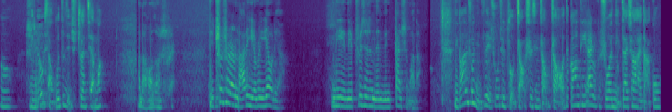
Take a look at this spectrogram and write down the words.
嗯，你没有想过自己去赚钱吗？我老公总是说，你出去哪里有人要你啊？你你出去能能干什么呢？你刚才说你自己出去做找事情找不着，但刚刚听 Eric 说你在上海打工，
